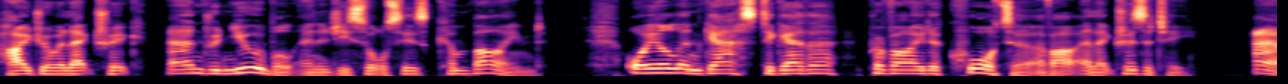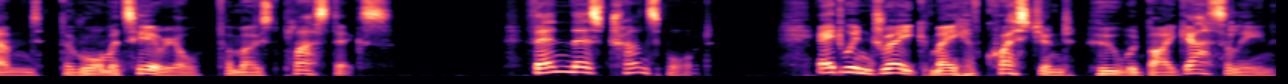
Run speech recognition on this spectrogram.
hydroelectric, and renewable energy sources combined. Oil and gas together provide a quarter of our electricity and the raw material for most plastics. Then there's transport. Edwin Drake may have questioned who would buy gasoline,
